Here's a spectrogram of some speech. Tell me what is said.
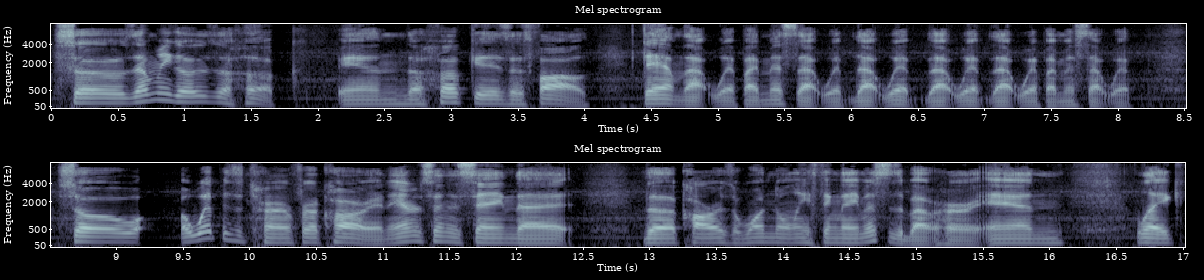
So then we go to the hook, and the hook is as follows Damn that whip, I miss that whip, that whip, that whip, that whip, I miss that whip. So a whip is a term for a car, and Anderson is saying that the car is the one and only thing he misses about her. And like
